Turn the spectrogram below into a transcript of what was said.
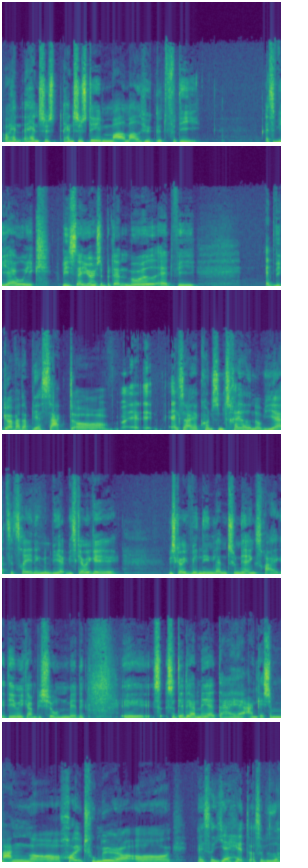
og han, han, synes, han synes, det er meget, meget hyggeligt, fordi altså, vi er jo ikke, vi er seriøse på den måde, at vi, at vi gør, hvad der bliver sagt, og øh, altså er koncentreret, når vi er til træning, men vi, er, vi skal jo ikke vi skal jo ikke vinde en eller anden turneringsrække. Det er jo ikke ambitionen med det. Øh, så det der med, at der er engagement og højt humør og altså ja-hat og så videre.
